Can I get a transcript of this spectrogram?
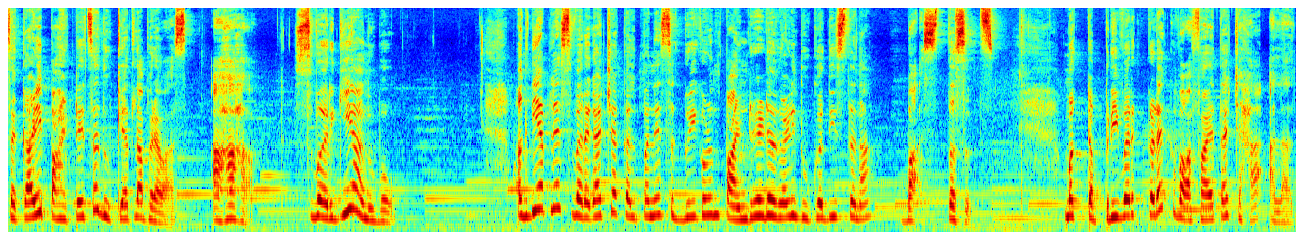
सकाळी पहाटेचा धुक्यातला प्रवास. आहा हा स्वर्गीय अनुभव. अगदी आपल्या स्वर्गाच्या कल्पनेत सगळीकडून पांढरे ढग आणि धुकं दिसतं ना? बास तसंच. मग टपरीवर कडक वाफाळता चहा आलाच.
